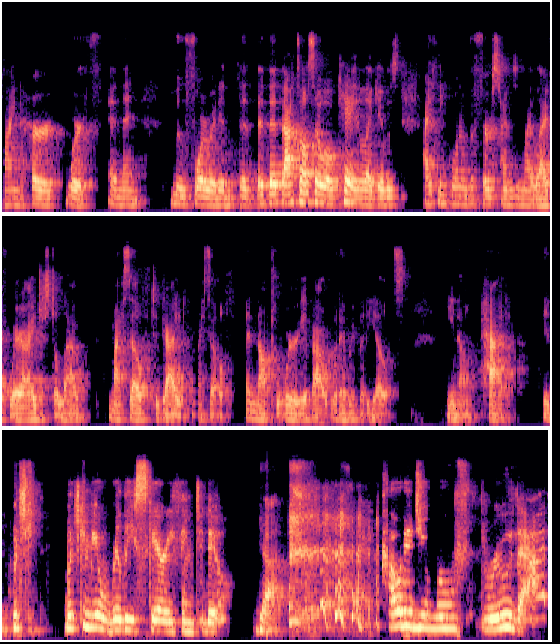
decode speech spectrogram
find her worth and then move forward and that, that that's also okay. Like it was I think one of the first times in my life where I just allowed myself to guide myself and not to worry about what everybody else you know had in mind. Which which can be a really scary thing to do. Yeah. How did you move through that?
